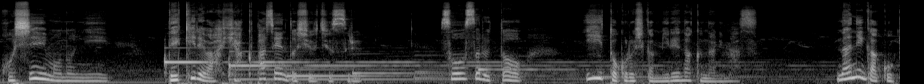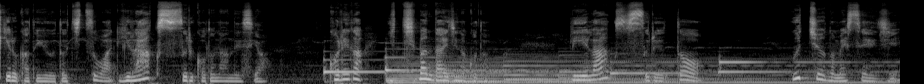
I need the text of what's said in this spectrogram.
欲しいものにできれば100%集中する。そうするといいところしか見れなくなります。何が起きるかというと実はリラックスすることなんですよ。これが一番大事なこと。リラックスすると宇宙のメッセージ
